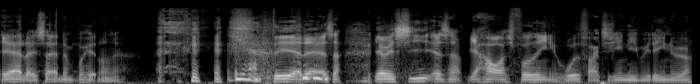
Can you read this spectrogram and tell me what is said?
Ja, eller især dem på hænderne. ja. det er det, altså. Jeg vil sige, altså, jeg har også fået en i hovedet, faktisk, en i mit ene øre.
